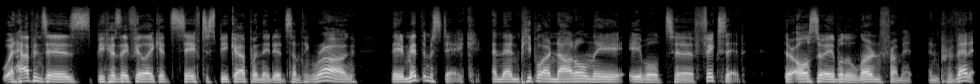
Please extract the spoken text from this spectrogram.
What happens is because they feel like it's safe to speak up when they did something wrong, they admit the mistake, and then people are not only able to fix it, they're also able to learn from it and prevent it.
